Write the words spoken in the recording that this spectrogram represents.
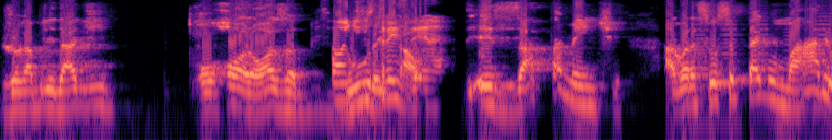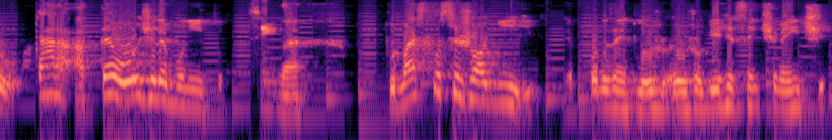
jogabilidade horrorosa, dura e 3D, tal. né? Exatamente. Agora, se você pega o Mario, cara, até hoje ele é bonito Sim. né? Por mais que você jogue, por exemplo, eu, joguei recentemente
